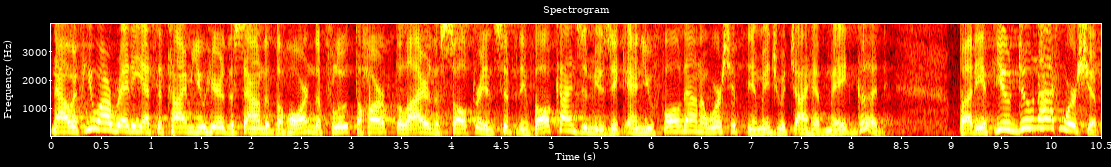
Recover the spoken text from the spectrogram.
Now, if you are ready at the time you hear the sound of the horn, the flute, the harp, the lyre, the psaltery, and symphony with all kinds of music, and you fall down and worship the image which I have made, good. But if you do not worship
